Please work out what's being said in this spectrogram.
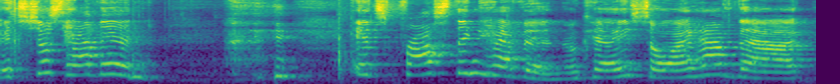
it's just heaven. it's frosting heaven, okay? So I have that.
